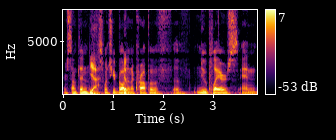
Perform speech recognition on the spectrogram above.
or something Yeah. When she brought Yep. in a crop of, of new players and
